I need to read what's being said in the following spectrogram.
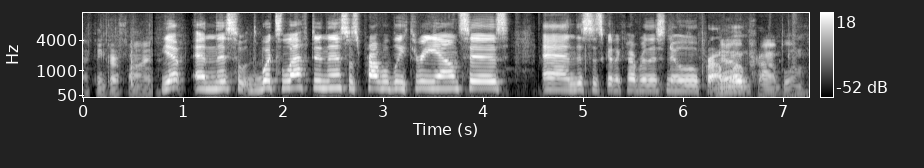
I think are fine. Yep, and this what's left in this was probably three ounces, and this is gonna cover this no problem. No problem.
